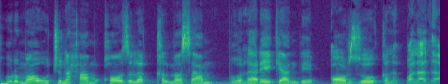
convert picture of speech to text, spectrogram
hurmo uchun ham qozilik qilmasam bo'lar ekan deb orzu qilib qoladi.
